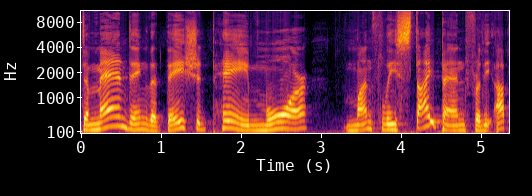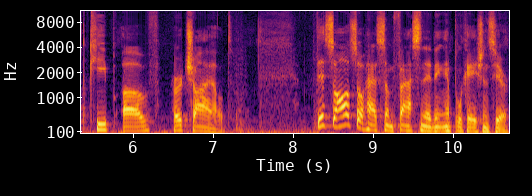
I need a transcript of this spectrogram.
demanding that they should pay more monthly stipend for the upkeep of her child. This also has some fascinating implications here.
